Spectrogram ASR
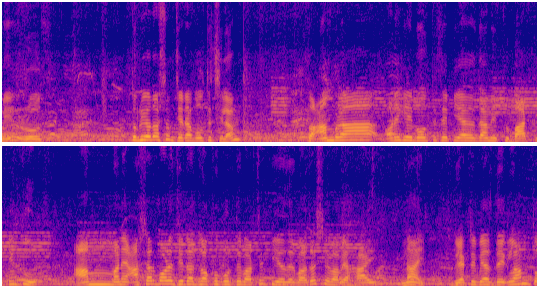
মে রোজ। তো প্রিয় দর্শক, যেটা বলতেছিলাম, তো আমরা অনেকেই বলতেছে পেঁয়াজের দাম একটু বাড়ছে, কিন্তু আম মানে আসার পরে যেটা লক্ষ্য করতে পারছি, পেঁয়াজের বাজার সেভাবে হাই নাই। দু একটা পেঁয়াজ দেখলাম, তো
